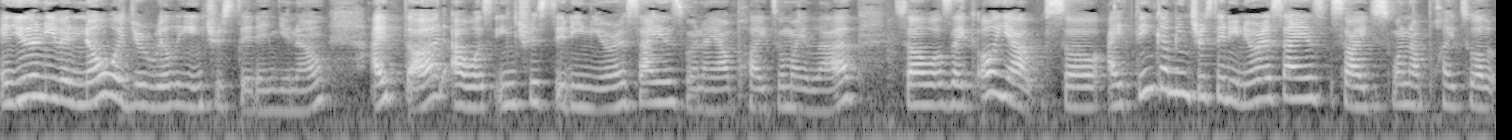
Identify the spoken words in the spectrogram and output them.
And you don't even know what you're really interested in, you know? I thought I was interested in neuroscience when I applied to my lab. So I was like, oh yeah, so I think I'm interested in neuroscience. So I just wanna apply to a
